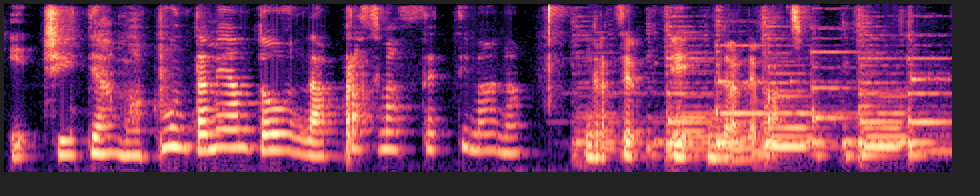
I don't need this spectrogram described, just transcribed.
E ci diamo appuntamento la prossima settimana. Grazie e un grande bacio.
